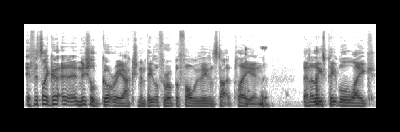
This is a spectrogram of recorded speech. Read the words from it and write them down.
if it's like a- an initial gut reaction and people throw up before we've even started playing, then at least people like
